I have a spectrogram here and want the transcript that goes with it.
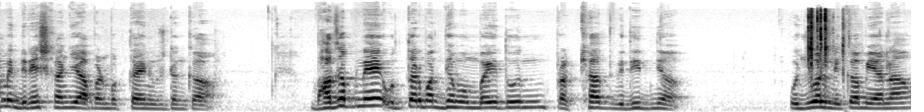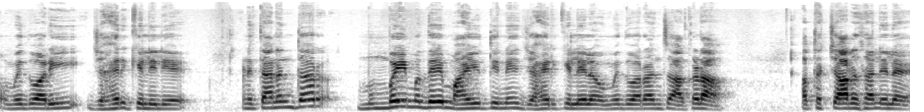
मी दिनेश कांजी आपण बघताय न्यूज डंका. भाजपने उत्तर मध्य मुंबईतून प्रख्यात विधिज्ञ उज्ज्वल निकम यांना उमेदवारी जाहीर केलेली आहे. आणि त्यानंतर मुंबईमध्ये महायुतीने जाहीर केलेल्या उमेदवारांचा आकडा आता चार झालेला आहे.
